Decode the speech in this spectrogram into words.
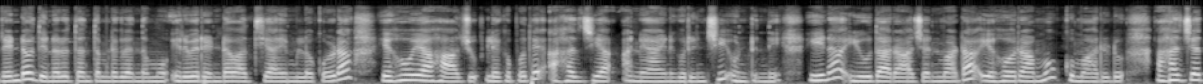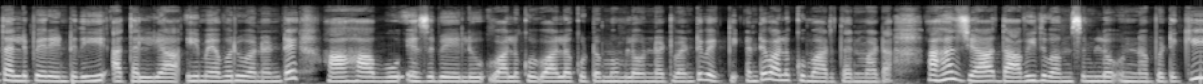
రెండవ దినరుతంతముల గ్రంథము ఇరవై రెండవ అధ్యాయంలో కూడా యహోయా హాజు లేకపోతే అహజ్యా అనే ఆయన గురించి గురించి ఉంటుంది. ఈయన యూదా రాజు అనమాట యహోరాము కుమారుడు. అహజ్య తల్లి పేరేంటిది? అతల్య. ఈమె ఎవరు అని అంటే ఆహాబు ఎజబేలు వాళ్ళకు వాళ్ళ కుటుంబంలో ఉన్నటువంటి వ్యక్తి. అంటే వాళ్ళ కుమార్తె అనమాట అహజ్య దావీద్ వంశంలో ఉన్నప్పటికీ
